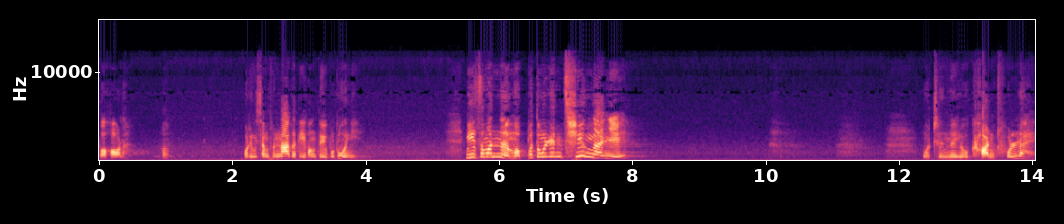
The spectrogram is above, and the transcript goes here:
不好了啊？我刘香春哪个地方对不住你？你怎么那么不懂人情啊你？我真没有看出来，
